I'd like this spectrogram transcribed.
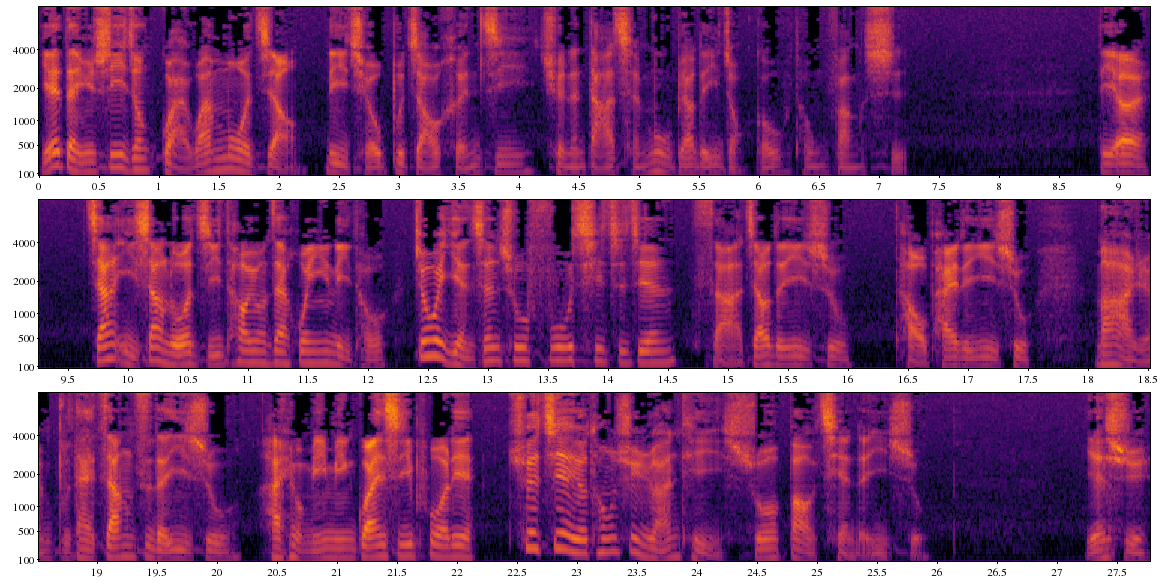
也等于是一种拐弯抹角、力求不着痕迹却能达成目标的一种沟通方式。第二，将以上逻辑套用在婚姻里头，就会衍生出夫妻之间撒娇的艺术。讨拍的艺术，骂人不带脏字的艺术，还有明明关系破裂，却借由通讯软体说抱歉的艺术。也许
